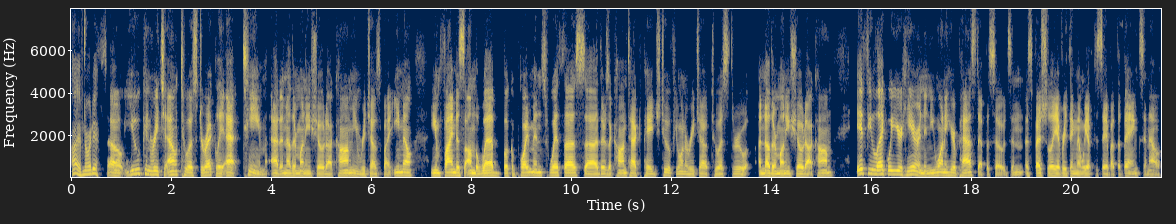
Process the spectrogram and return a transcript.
I have no idea. So you can reach out to us directly at team at anothermoneyshow.com. You can reach us by email. You can find us on the web, book appointments with us. Uh, there's a contact page too if you want to reach out to us through anothermoneyshow.com. If you like what you're hearing and you want to hear past episodes, and especially everything that we have to say about the banks and how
